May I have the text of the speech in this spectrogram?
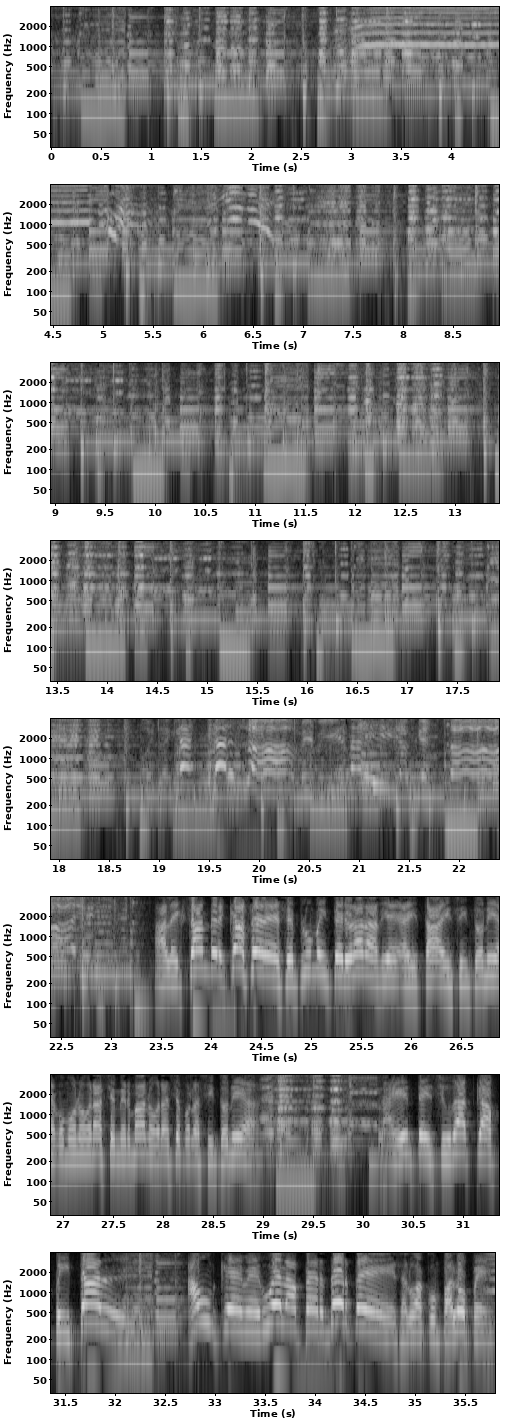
Alexander Cáceres, el pluma interiorana, ahí está, en sintonía, como no, gracias mi hermano, gracias por la sintonía. La gente en Ciudad Capital, aunque me duela perderte, saluda con Palope.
